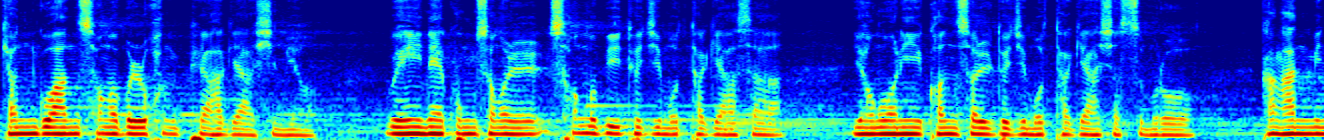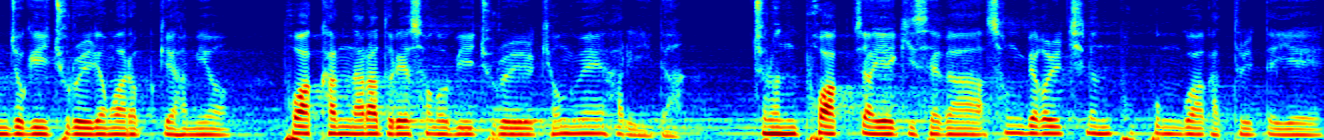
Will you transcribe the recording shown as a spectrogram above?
견고한 성읍을 황폐하게 하시며 외인의 궁성을 성읍이 되지 못하게 하사 영원히 건설되지 못하게 하셨으므로 강한 민족이 주를 영화롭게 하며 포악한 나라들의 성읍이 주를 경외하리이다. 주는 포악자의 기세가 성벽을 치는 폭풍과 같을 때에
